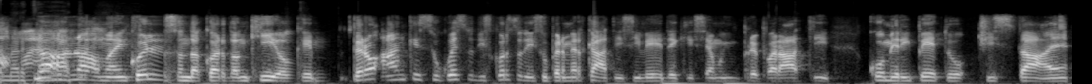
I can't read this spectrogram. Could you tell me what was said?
supermercati. No, no, ma in quello sono d'accordo anch'io. Che, però anche su questo discorso dei supermercati si vede che siamo impreparati, come ripeto, ci sta, eh,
